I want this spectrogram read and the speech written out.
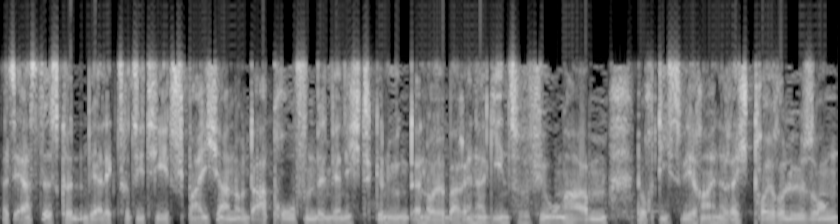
Als erstes könnten wir Elektrizität speichern und abrufen, wenn wir nicht genügend erneuerbare Energien zur Verfügung haben. Doch dies wäre eine recht teure Lösung.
